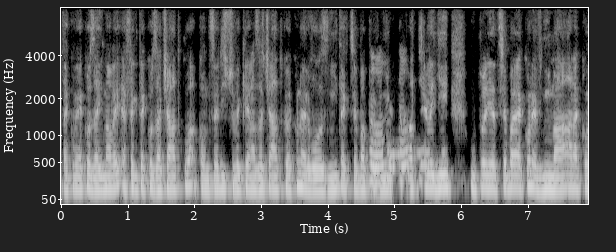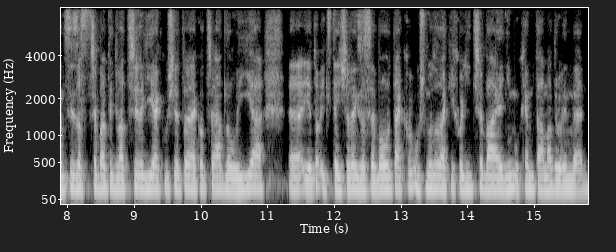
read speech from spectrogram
takový jako zajímavý efekt jako začátku a konce, když člověk je na začátku jako nervózní, tak třeba no, první no, no, dva, tři lidi úplně třeba jako nevnímá a na konci zase třeba ty dva, tři lidi, jak už je to jako třeba dlouhý a e, je to x člověk za sebou, tak už mu to taky chodí třeba jedním uchem tam a druhým ven.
